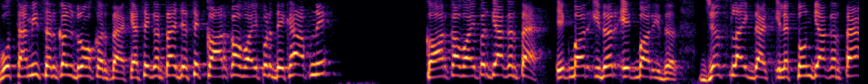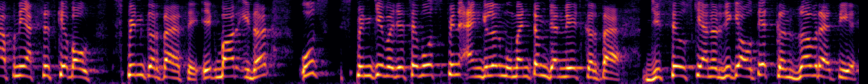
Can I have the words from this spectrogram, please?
वो सेमी सर्कल ड्रॉ करता है, कैसे करता है? जैसे कार का वाइपर देखा है आपने? कार का वाइपर क्या करता है? एक बार इधर, एक बार इधर। जस्ट लाइक दैट इलेक्ट्रॉन क्या करता है? अपनी एक्सेस के अबाउट स्पिन करता है ऐसे। एक बार इधर, उस स्पिन की वजह से वो स्पिन एंगुलर मोमेंटम जनरेट करता है, जिससे उसकी एनर्जी क्या होती है? कंजर्व रहती है।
